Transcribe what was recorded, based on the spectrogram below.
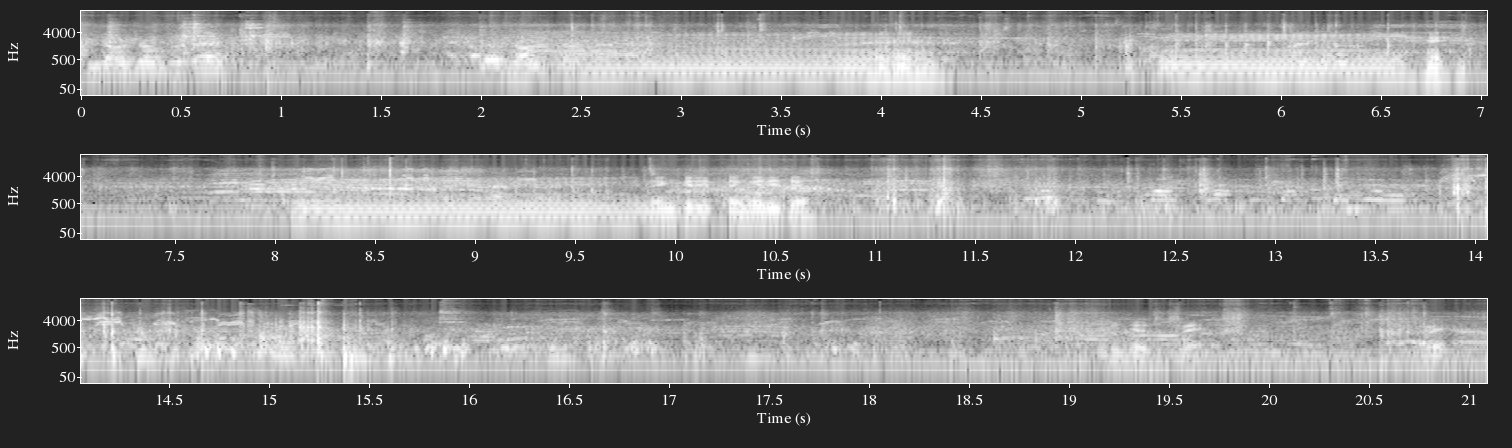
Hindi ako siyempre. Mm. Hmm, ayun, galit na galit ah. Be.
